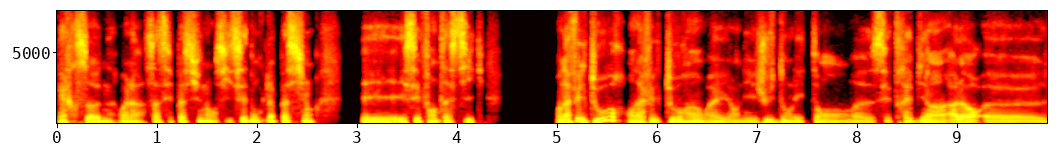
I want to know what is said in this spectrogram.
personne. Voilà, ça c'est passionnant aussi. C'est donc la passion et, et c'est fantastique. On a fait le tour, on a fait le tour, hein, ouais, on est juste dans les temps, euh, c'est très bien. Alors, euh,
